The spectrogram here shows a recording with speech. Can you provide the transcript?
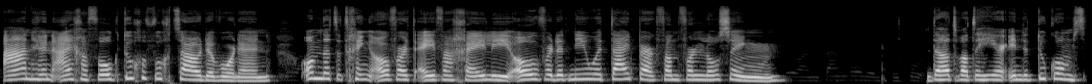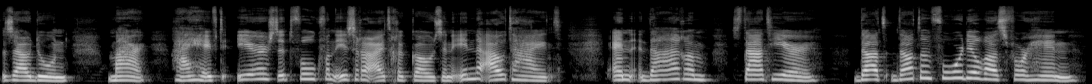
aan hun eigen volk toegevoegd zouden worden, omdat het ging over het evangelie, over het nieuwe tijdperk van verlossing. Dat wat de Heer in de toekomst zou doen, maar hij heeft eerst het volk van Israël uitgekozen in de oudheid. En daarom staat hier dat dat een voordeel was voor hen.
